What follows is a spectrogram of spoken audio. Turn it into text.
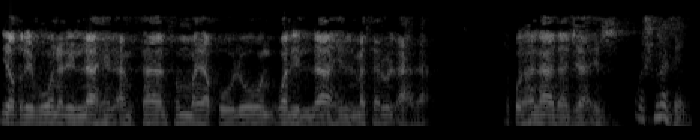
يضربون لله الأمثال ثم يقولون ولله المثل الأعلى. يقول هل هذا جائز؟ وش مثل؟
